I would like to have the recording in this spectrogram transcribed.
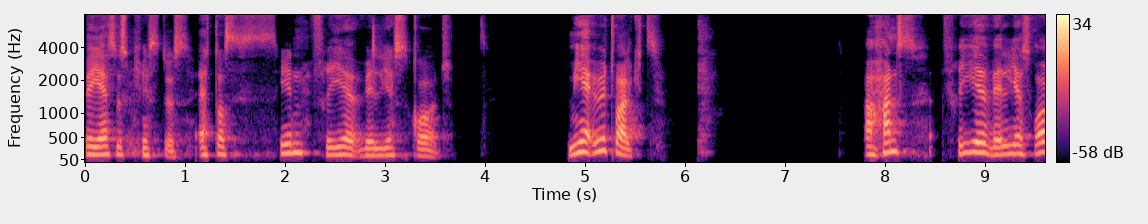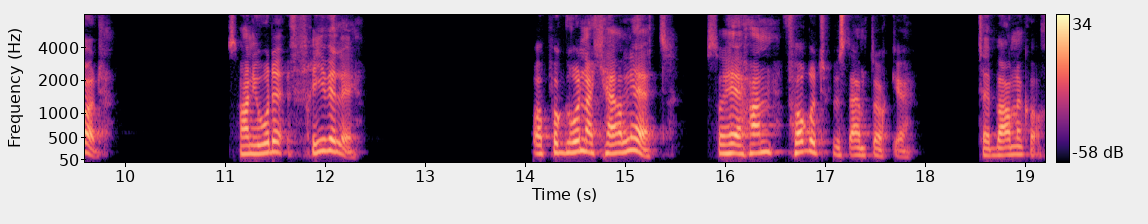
ved Jesus Kristus etter sin frie viljes råd. Vi er utvalgt av hans frie viljes råd. Så han gjorde det frivillig. Og på grunn av kjærlighet så har han forutbestemt dere til barnekår.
